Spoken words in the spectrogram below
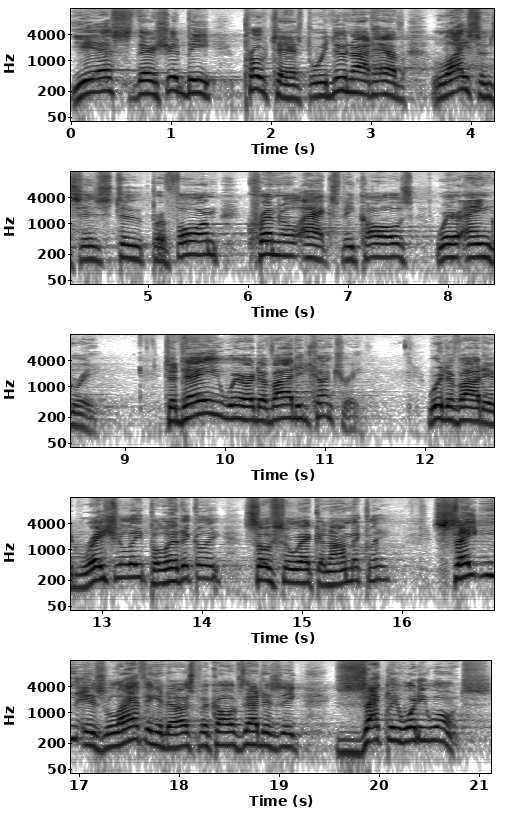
Yes, there should be protest, but we do not have licenses to perform criminal acts because we're angry. Today, we're a divided country. We're divided racially, politically, socioeconomically. Satan is laughing at us because that is exactly what he wants.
